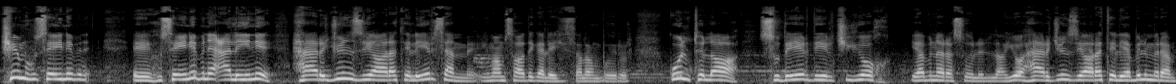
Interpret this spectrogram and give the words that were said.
Kim Hüseyn ibn e, Hüseyn ibn Əlini hər gün ziyarət eləyirsənmi? İmam Sadiq əleyhissalam buyurur. Qultu la, Sudeyr deyir ki, yox, Yəbnə Rasulillah, yox, hər gün ziyarət eləyə bilmirəm.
